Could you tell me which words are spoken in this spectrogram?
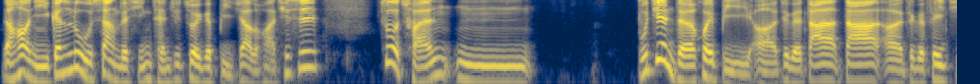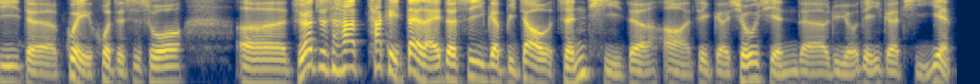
然后你跟路上的行程去做一个比较的话，其实坐船，嗯，不见得会比啊、呃、这个搭搭呃这个飞机的贵，或者是说，呃，主要就是它它可以带来的是一个比较整体的啊、呃、这个休闲的旅游的一个体验。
